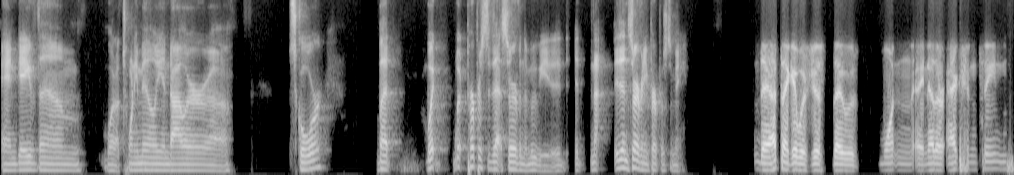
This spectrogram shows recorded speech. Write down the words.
and gave them what a twenty million dollar uh, score, but what what purpose did that serve in the movie? It, it not it didn't serve any purpose to me. Yeah, I think it was just they was wanting another action scene,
